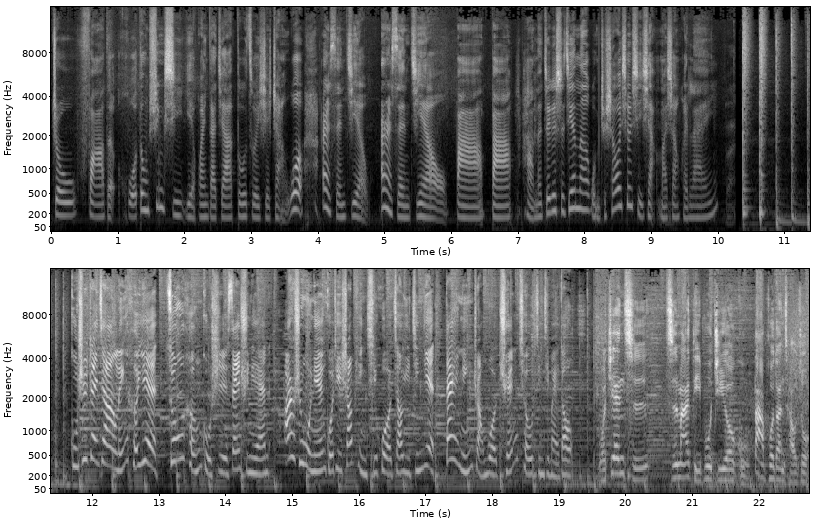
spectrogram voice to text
周发的活动讯息，也欢迎大家多做一些掌握。二三九二三九八八，好，那这个时间呢，我们就稍微休息一下，马上回来。股市战将林和燕，纵横股市三十年，二十五年国际商品期货交易经验，带您掌握全球经济脉动。我坚持只买底部绩优股，大波段操作。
